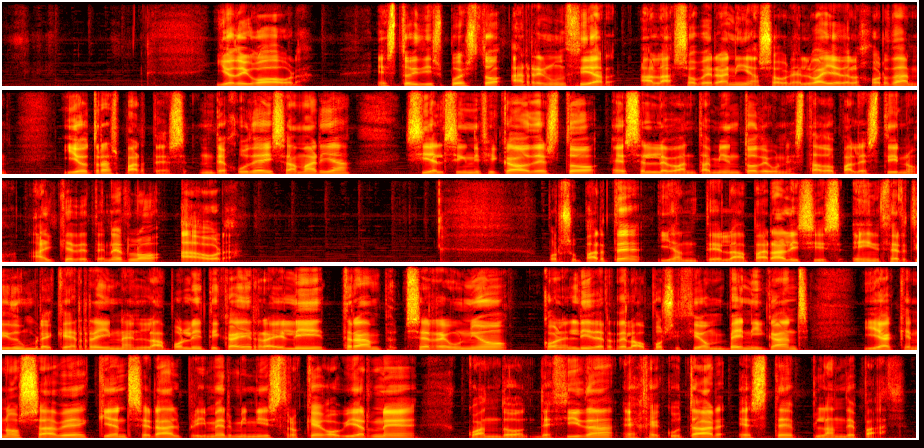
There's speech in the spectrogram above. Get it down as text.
Yo digo ahora, estoy dispuesto a renunciar a la soberanía sobre el Valle del Jordán y otras partes de Judea y Samaria si el significado de esto es el levantamiento de un Estado palestino. Hay que detenerlo ahora. Por su parte, y ante la parálisis e incertidumbre que reina en la política israelí, Trump se reunió con el líder de la oposición Benny Gantz, ya que no sabe quién será el primer ministro que gobierne cuando decida ejecutar este plan de paz.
